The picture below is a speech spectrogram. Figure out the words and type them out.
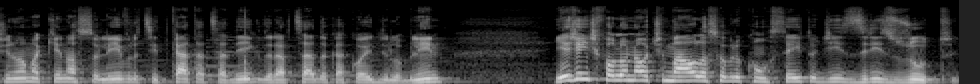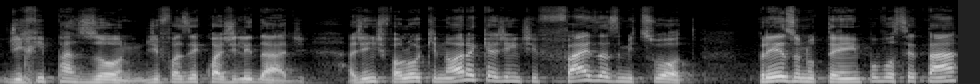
continuamos aqui nosso livro Tzidkat Tzadik, do Rav Kakoi de Lublin. E a gente falou na última aula sobre o conceito de zrizut, de ripazon, de fazer com agilidade. A gente falou que na hora que a gente faz as mitzvot preso no tempo, você está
